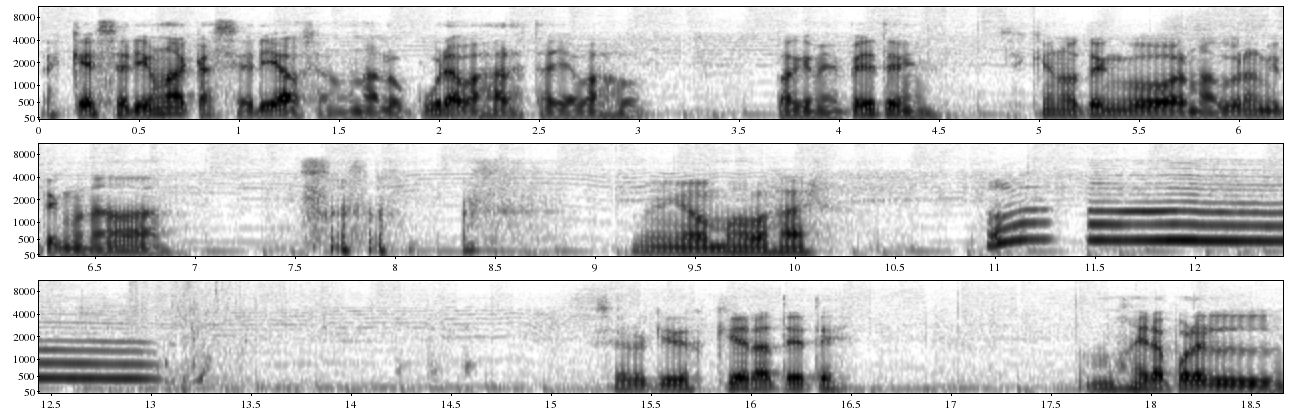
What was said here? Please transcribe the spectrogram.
Es que sería una cacería, o sea, una locura bajar hasta allá abajo para que me peten. Si es que no tengo armadura ni tengo nada. Venga, vamos a bajar. sea lo que Dios quiera, Tete. Vamos a ir a por el.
